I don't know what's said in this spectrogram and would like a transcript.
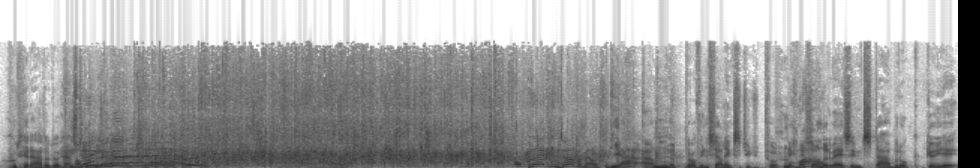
goed geraden door Herman van? Brugge. Opleiding duivenmelken. Ja, aan het Provinciaal Instituut voor Technisch. Onderwijs in Stabroek kun je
